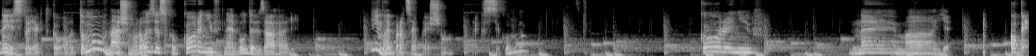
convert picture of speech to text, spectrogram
не існує як такового. Тому в нашому розв'язку коренів не буде взагалі. І ми про це пишемо. Так, секунду. Коренів немає. Окей.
